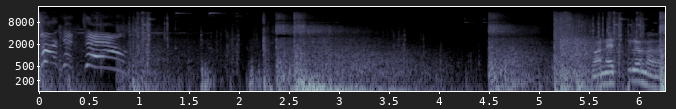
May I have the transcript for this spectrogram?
Target down! One HP another.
